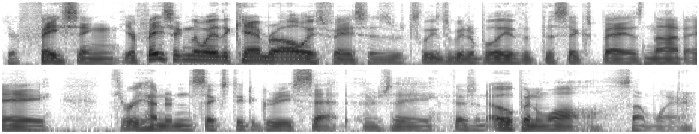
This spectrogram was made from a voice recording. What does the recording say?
you're facing, you're facing the way the camera always faces, which leads me to believe that the Sickbay is not a 360 degree set. There's a, there's an open wall somewhere.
